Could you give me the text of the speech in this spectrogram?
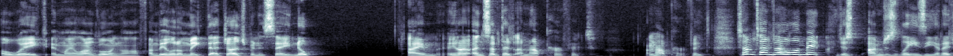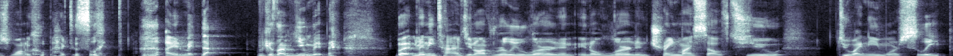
awake and my alarm going off, I'm able to make that judgment and say, nope, I'm, you know, and sometimes I'm not perfect. I'm not perfect. Sometimes I will admit I just I'm just lazy and I just want to go back to sleep. I admit that because I'm human. But many times, you know, I've really learned and you know learned and trained myself to do I need more sleep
